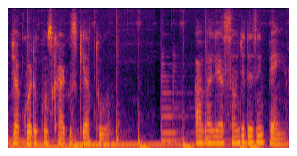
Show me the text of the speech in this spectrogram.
de acordo com os cargos que atuam. Avaliação de desempenho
